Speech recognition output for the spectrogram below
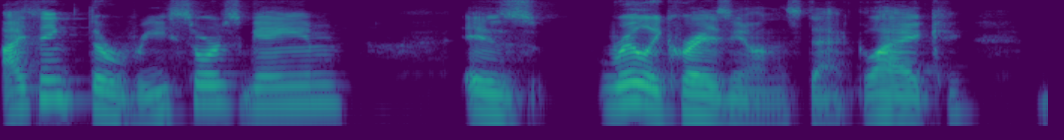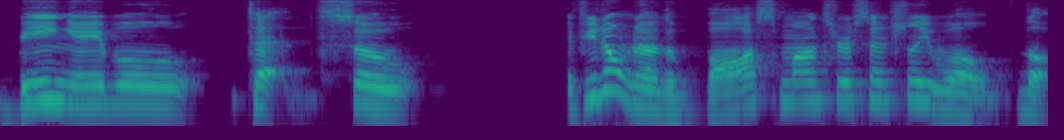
I think the resource game is really crazy on this deck. Like being able to so if you don't know the boss monster essentially well the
